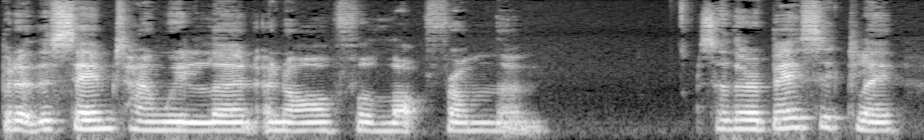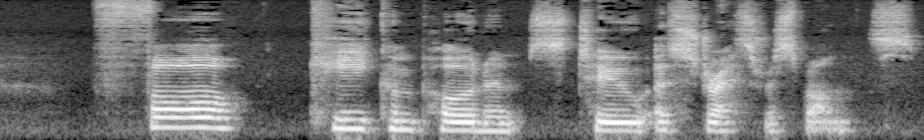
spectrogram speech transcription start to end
But at the same time, we learn an awful lot from them. So, there are basically four key components to a stress response.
